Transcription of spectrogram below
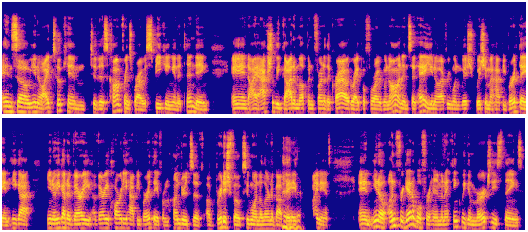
And so, you know, I took him to this conference where I was speaking and attending, and I actually got him up in front of the crowd right before I went on and said, "Hey, you know, everyone wish wish him a happy birthday." And he got, you know, he got a very a very hearty happy birthday from hundreds of, of British folks who wanted to learn about behavioral finance. And you know unforgettable for him and i think we can merge these things.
